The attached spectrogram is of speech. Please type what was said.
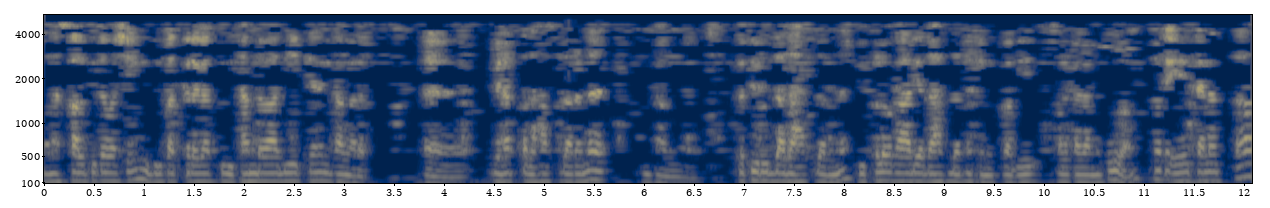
මනස්කල්පිත වශයෙන් ඉදිරිපත් කරගත්තු විඛණ්ඩවාදී කියන්නේ නිකන් අර වෙනත් අදහස් දරන නිකන් ප්‍රතිවිරුද්ධ අදහස් දරන විප්ලවකාරී අදහස් දරන කෙනෙක් වගේ සලකා ගන්න පුළුවන්. ඒකට ඒ තැනත්තා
